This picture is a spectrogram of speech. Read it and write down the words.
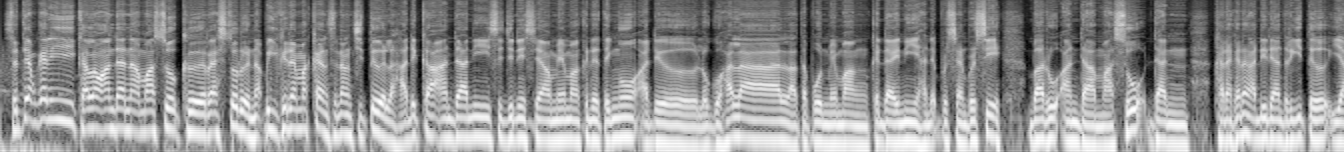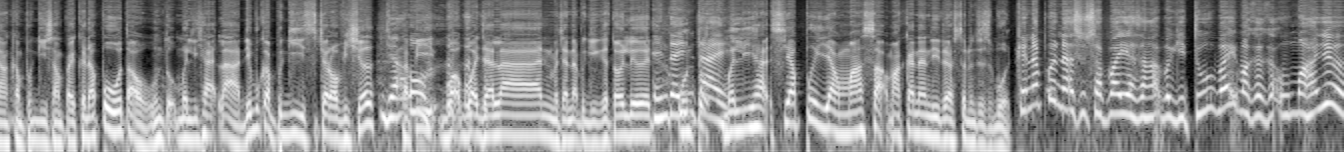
Setiap kali kalau anda nak masuk ke restoran, nak pergi kedai makan, senang cerita lah. Adakah anda ni sejenis yang memang kena tengok ada logo halal ataupun memang kedai ni 100% bersih baru anda masuk dan kadang-kadang ada di antara kita yang akan pergi sampai ke dapur tau untuk melihat lah. Dia bukan pergi secara official Jauh. tapi buat-buat jalan macam nak pergi ke toilet Intai-intai. untuk melihat siapa yang masak makanan di restoran tersebut. Kenapa nak susah payah sangat begitu? Baik makan kat rumah aja.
